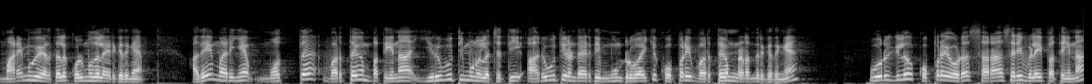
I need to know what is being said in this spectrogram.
மறைமுக இடத்துல கொள்முதலாக இருக்குதுங்க அதே மாதிரிங்க மொத்த வர்த்தகம் பார்த்தீங்கன்னா இருபத்தி மூணு லட்சத்தி அறுபத்தி ரெண்டாயிரத்தி மூன்று ரூபாய்க்கு கொப்பரை வர்த்தகம் நடந்திருக்குதுங்க. ஒரு கிலோ கொப்பரையோட சராசரி விலை பார்த்தீங்கன்னா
